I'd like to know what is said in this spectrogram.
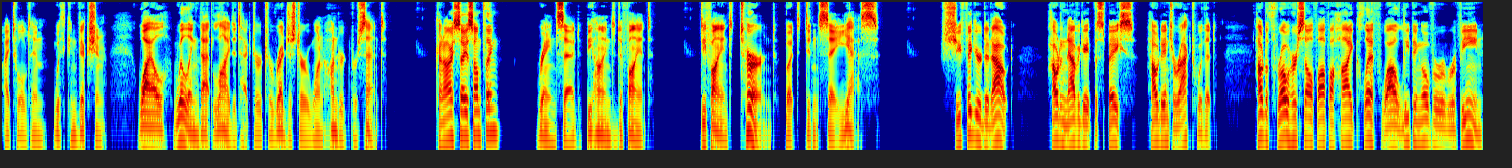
I told him with conviction, while willing that lie detector to register 100%. Can I say something? Rain said, behind Defiant. Defiant turned, but didn't say yes. She figured it out how to navigate the space, how to interact with it, how to throw herself off a high cliff while leaping over a ravine,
